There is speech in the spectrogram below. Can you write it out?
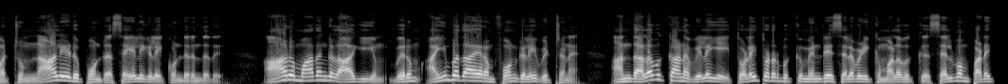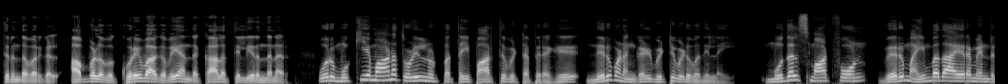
மற்றும் நாளேடு போன்ற செயலிகளை கொண்டிருந்தது. ஆறு மாதங்கள் ஆகியும் வெறும் ஐம்பதாயிரம் போன்களை விற்றன. அந்த அளவுக்கான விலையை தொலைத்தொடர்புக்குமென்றே செலவழிக்கும் அளவுக்கு செல்வம் படைத்திருந்தவர்கள் அவ்வளவு குறைவாகவே அந்த காலத்தில் இருந்தனர். ஒரு முக்கியமான தொழில்நுட்பத்தை பார்த்துவிட்ட பிறகு நிறுவனங்கள் விட்டுவிடுவதில்லை. முதல் ஸ்மார்ட்போன் வெறும் ஐம்பதாயிரம் என்ற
